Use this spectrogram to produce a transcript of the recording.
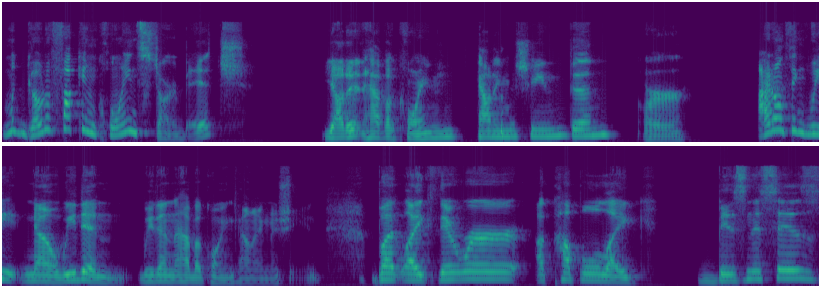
I'm gonna go to fucking Coinstar, bitch. Y'all didn't have a coin counting machine then? Or I don't think we no, we didn't. We didn't have a coin counting machine. But like there were a couple like businesses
